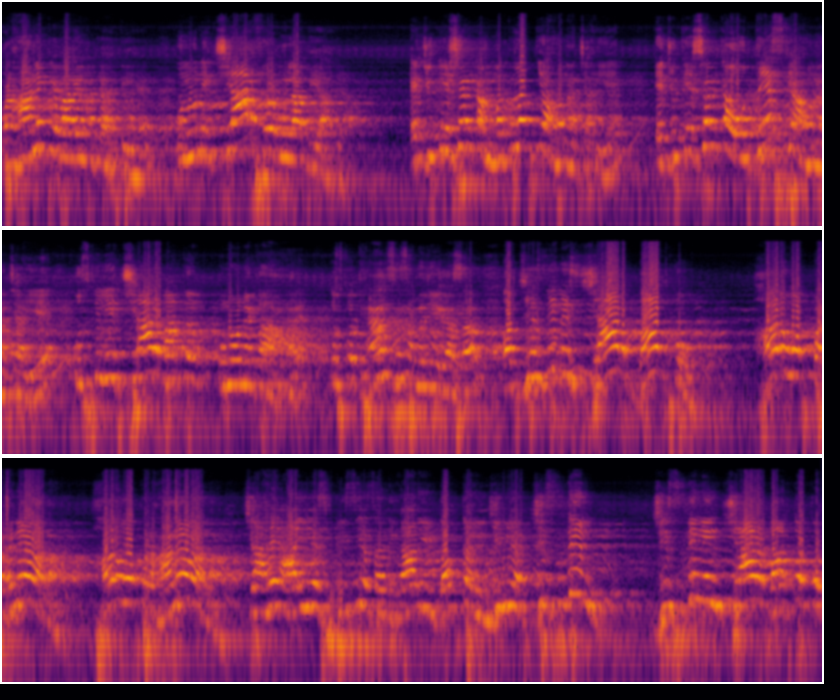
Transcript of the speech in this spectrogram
पढ़ाने के बारे में कहती है। उन्होंने चार फॉर्मूला दिया। एजुकेशन का मतलब क्या होना चाहिए? एजुकेशन का उद्देश्य क्या होना चाहिए? उसके लिए चार बात उन्होंने कहा है। तो उसको ध्यान से समझिएगा, सर। और जिस दिन इस चार बात को हर वो पढ़ने वाला, हर वो पढ़ाने वाला, चाहे आईएएस बीसीएस अधिकारी डॉक्टर इंजीनियर जिस दिन जिस दिन इन चार बातों को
